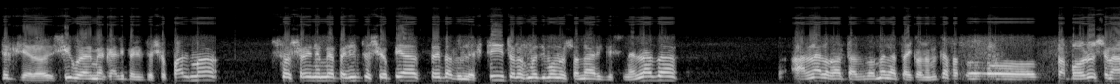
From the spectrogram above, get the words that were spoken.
δεν ξέρω, σίγουρα είναι μια καλή περίπτωση ο Πάλμα, ωστόσο είναι μια περίπτωση η οποία πρέπει να δουλευτεί, τον έχουμε δει μόνο στον Άρη και στην Ελλάδα. Ανάλογα τα δεδομένα τα οικονομικά θα, το, θα μπορούσε να,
